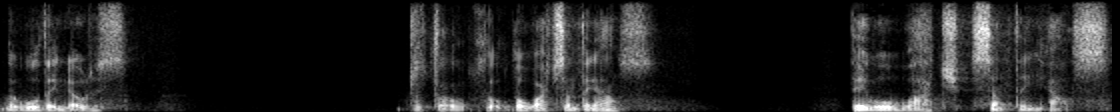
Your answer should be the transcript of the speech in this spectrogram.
will they notice? They'll, they'll, they'll watch something else they will watch something else.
